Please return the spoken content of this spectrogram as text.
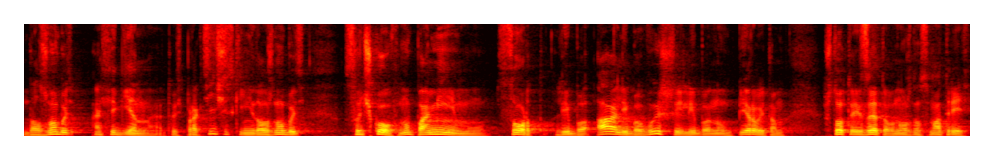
должно быть офигенное. То есть практически не должно быть сучков. Ну, по минимуму сорт либо А, либо выше, либо ну, первый там что-то из этого нужно смотреть.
